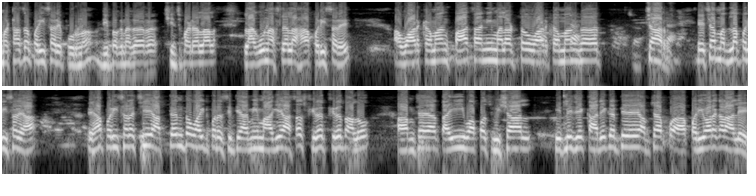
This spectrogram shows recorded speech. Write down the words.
मठाचा परिसर आहे पूर्ण. दीपकनगर चिंचपाड्याला लागून असलेला हा परिसर आहे. वार्ड क्रमांक पाच आणि मला वाटतं वार्ड क्रमांक चार याच्या मधला परिसर आहे हा. ह्या परिसराची अत्यंत वाईट परिस्थिती आहे. आम्ही मागे असंच फिरत फिरत आलो. आमच्या या ताई वापस विशाल इथले जे कार्यकर्ते आमच्या प- परिवाराकडे आले.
